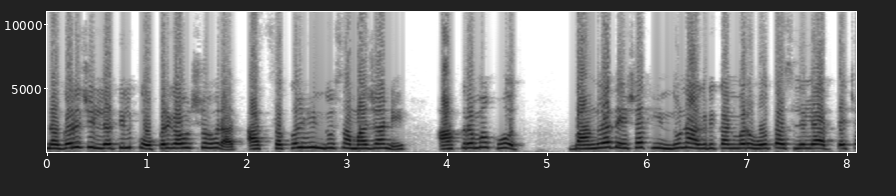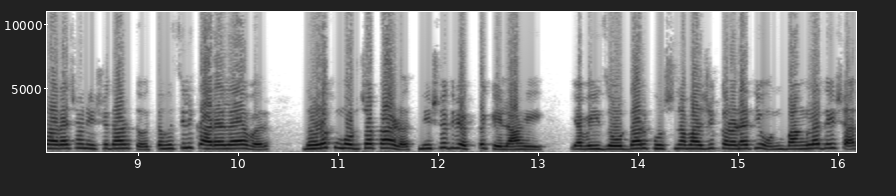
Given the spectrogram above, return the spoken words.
नगर जिल्ह्यातील कोपरगाव शहरात आज सकल हिंदू समाजाने आक्रमक होत बांगलादेशात हिंदू नागरिकांवर होत असलेल्या अत्याचाराच्या निषेधार्थ तहसील कार्यालयावर धडक मोर्चा काढत निषेध व्यक्त केला आहे. यावेळी जोरदार घोषणाबाजी करण्यात येऊन बांगलादेशात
